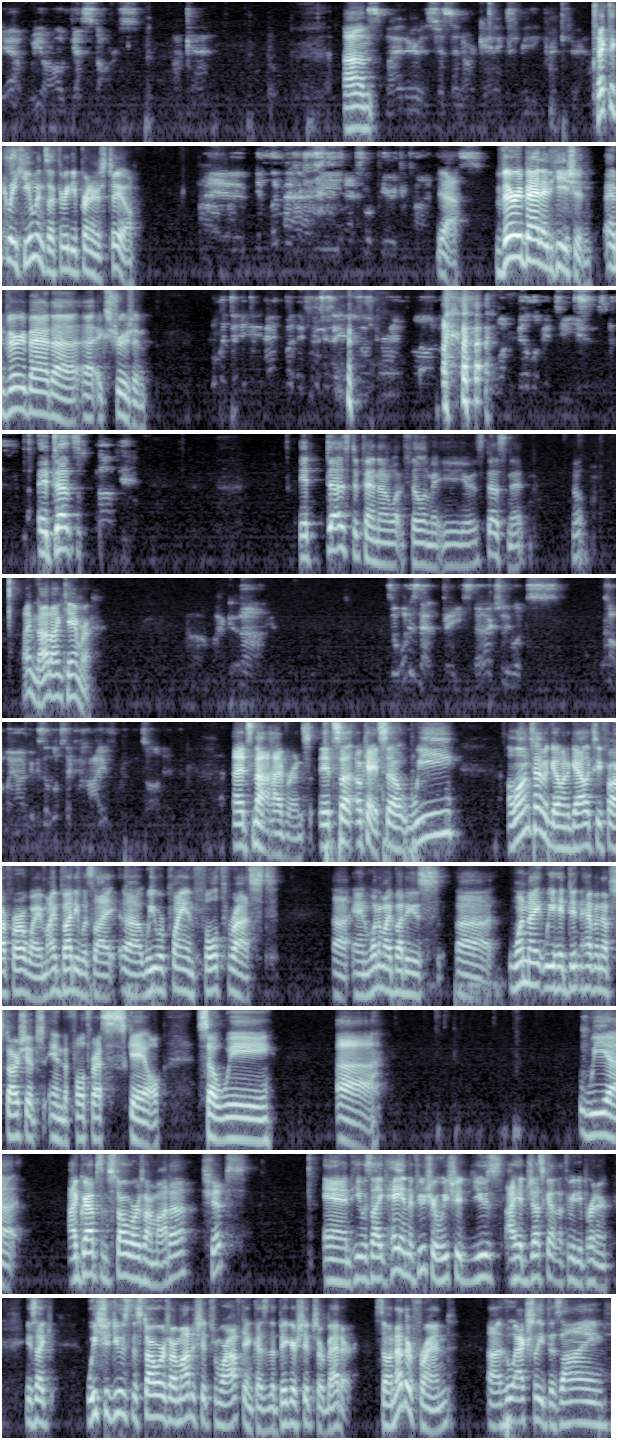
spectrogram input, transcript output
Yeah, we are all guest stars. okay. Um, The spider is just an organic 3D printer. technically, humans are 3D printers too. In limited degree at short period of time. Yeah. yes. Very bad adhesion and very bad uh, uh, extrusion. Filament. It does. It does depend on what filament you use, doesn't it? Oh, I'm not on camera. Oh my god. Nah. So what is that base? That actually looks caught my eye because it looks like hive runes on it. It's not Hiverns. It's uh, okay. So we a long time ago in a galaxy far, far away, my buddy was like, uh, we were playing full thrust, uh, and one of my buddies, uh, one night we had didn't have enough starships in the full thrust scale, so we, uh, we, uh, I grabbed some Star Wars Armada ships, and he was like, "Hey, in the future, we should use." I had just gotten a 3D printer. He's like, we should use the Star Wars Armada ships more often because the bigger ships are better. So another friend uh, who actually designed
